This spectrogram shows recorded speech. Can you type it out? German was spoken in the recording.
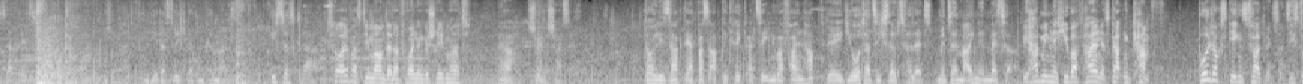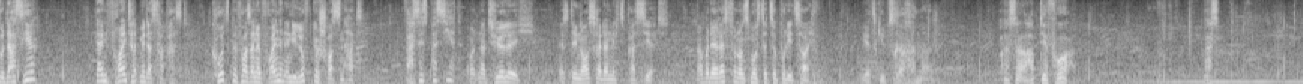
Die Sache ist, ich erwarte von dir, dass du dich darum kümmerst. Ist das klar? Toll, was die Mom deiner Freundin geschrieben hat. Ja, schöne Scheiße. Doily sagt, er hat was abgekriegt, als ihr ihn überfallen habt. Der Idiot hat sich selbst verletzt. Mit seinem eigenen Messer. Wir haben ihn nicht überfallen, es gab einen Kampf. Bulldogs gegen Serpents. Und siehst du das hier? Dein Freund hat mir das verpasst. Kurz bevor seine Freundin in die Luft geschossen hat. Was ist passiert? Und natürlich ist den Northsider nichts passiert. Aber der Rest von uns musste zur Polizei. Jetzt gibt's Rache, Mann. Was habt ihr vor? Was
